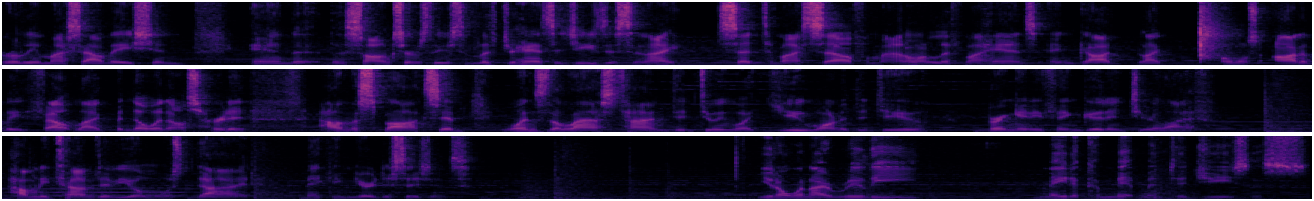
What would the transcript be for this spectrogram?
early in my salvation. And the, the song service leader said, Lift your hands to Jesus. And I said to myself, I don't want to lift my hands. And God, like, almost audibly felt like, but no one else heard it on the spot, said, When's the last time did doing what you wanted to do bring anything good into your life? How many times have you almost died making your decisions? You know, when I really made a commitment to Jesus,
